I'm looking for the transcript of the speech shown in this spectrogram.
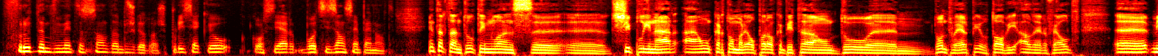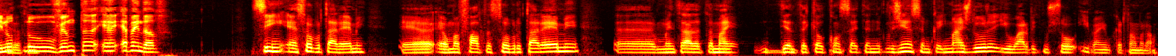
fruto da movimentação de ambos os jogadores. Por isso é que eu considero boa decisão sem penalti. Entretanto, último lance uh, disciplinar, há um cartão amarelo para o capitão do, uh, do Antuérpia, o Toby Alderveld. Uh, minuto 90 é, é, bem dado. Sim, é sobre o Taremi. É, é uma falta sobre o Taremi. Uh, uma entrada também dentro daquele conceito da negligência, um bocadinho mais dura, e o árbitro mostrou e bem o cartão amarelo.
